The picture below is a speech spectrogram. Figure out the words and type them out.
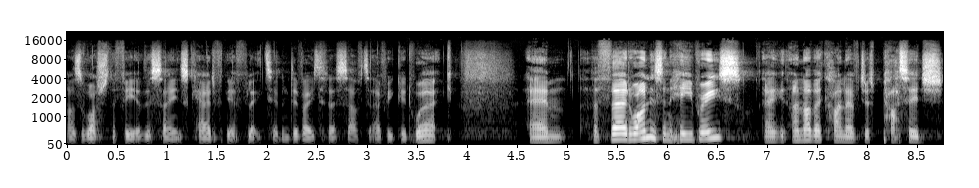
has washed the feet of the saints, cared for the afflicted, and devoted herself to every good work. Um, the third one is in Hebrews, another kind of just passage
